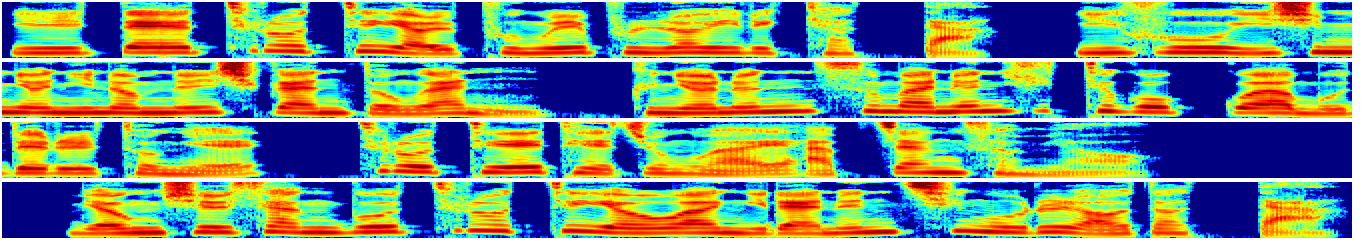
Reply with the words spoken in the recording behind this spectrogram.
일대 트로트 열풍을 불러일으켰다. 이후 20년이 넘는 시간 동안 그녀는 수많은 히트곡과 무대를 통해 트로트의 대중화에 앞장서며 명실상부 트로트 여왕이라는 칭호를 얻었다.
